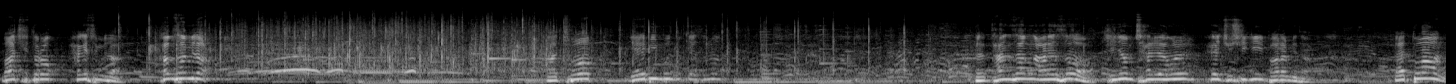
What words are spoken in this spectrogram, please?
마치도록 하겠습니다. 감사합니다. 아, 조합 내빈분들께서는 네, 단상 아래서 기념 촬영을 해주시기 바랍니다. 네, 또한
